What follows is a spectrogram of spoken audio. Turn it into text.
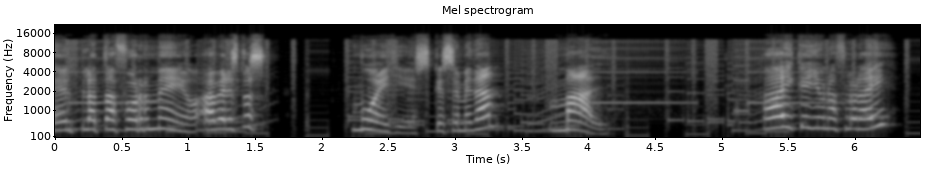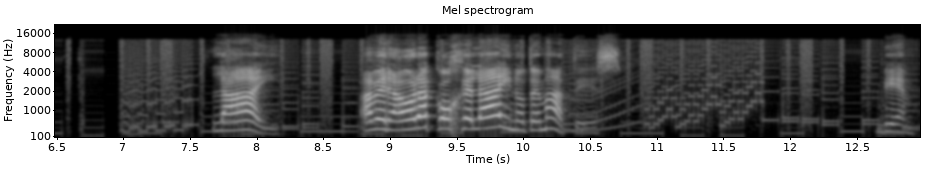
El plataformeo. A ver, estos muelles que se me dan mal. Ay, que hay una flor ahí. La hay. A ver, ahora cógela y no te mates. Bien.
